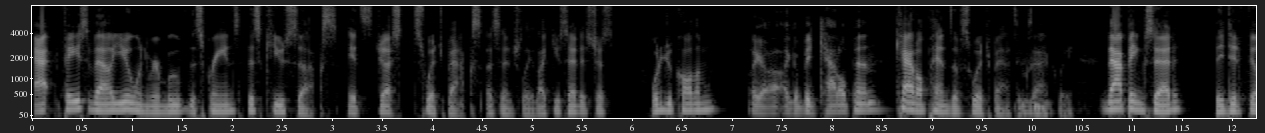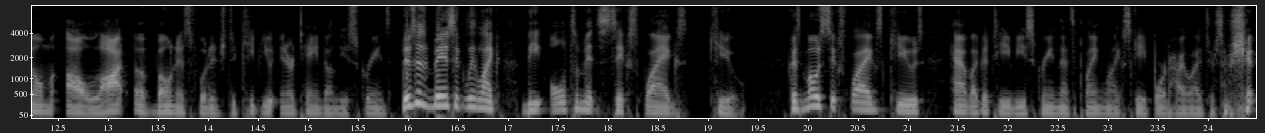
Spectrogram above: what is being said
at face value, when you remove the screens, this queue sucks. It's just switchbacks, essentially. Like you said, it's just what did you call them? Like a like a big cattle pen. Cattle pens of switchbacks, mm-hmm. exactly. That being said, they did film a lot of bonus footage to keep you entertained on these screens. This is basically like the ultimate Six Flags queue. Because most Six Flags queues have like a TV screen that's playing like skateboard highlights or some shit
